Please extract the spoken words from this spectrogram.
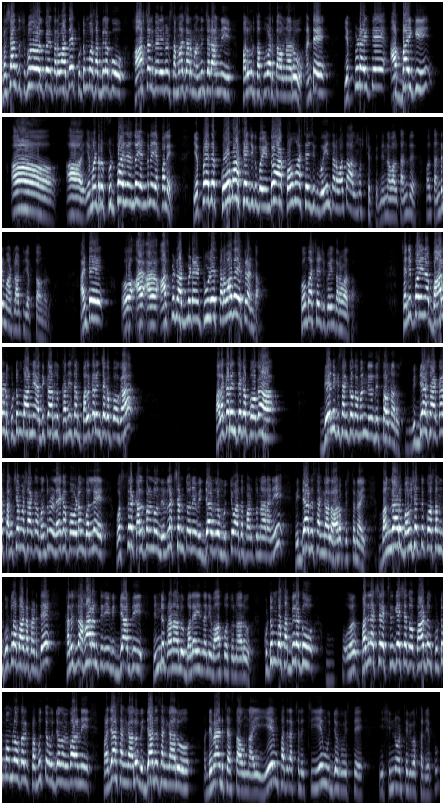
ప్రశాంత్ స్పృహ కోల్పోయిన తర్వాతే కుటుంబ సభ్యులకు హాస్టల్ మేనేజ్మెంట్ సమాచారం అందించడాన్ని పలువురు తప్పుపడతా ఉన్నారు. అంటే ఎప్పుడైతే ఆ అబ్బాయికి ఏమంటారు ఫుడ్ పాయిజన్ అయిందో వెంటనే చెప్పలే. ఎప్పుడైతే కోమా స్టేజ్కి పోయిండో ఆ కోమా స్టేజ్కి పోయిన తర్వాత ఆల్మోస్ట్ చెప్పారు నిన్న వాళ్ళ తండ్రి వాళ్ళ తండ్రి మాట్లాడుతూ చెప్తా ఉన్నాడు. అంటే ఓ, హాస్పిటల్ అడ్మిట్ అయిన టూ డేస్ తర్వాత చెప్పారంట. కోమా స్టేజ్కి పోయిన తర్వాత. చనిపోయిన బాలుడు కుటుంబాన్ని అధికారులు కనీసం పలకరించకపోగా పలకరించకపోగా దేనికి సంకేతమని నిలదీస్తా ఉన్నారు. విద్యాశాఖ సంక్షేమ శాఖ మంత్రులు లేకపోవడం వల్లే వస్త్ర కల్పనలో నిర్లక్ష్యంతోనే విద్యార్థులు మృత్యువాత పడుతున్నారని విద్యార్థి సంఘాలు ఆరోపిస్తున్నాయి. బంగారు భవిష్యత్తు కోసం గురుకుల బాట పడితే కలుషిత ఆహారం తిని విద్యార్థి నిండు ప్రాణాలు బలైందని వాపోతున్నారు. కుటుంబ సభ్యులకు పది లక్షల ఎక్స్రిగేషన్తో పాటు కుటుంబంలో ఒకరికి ప్రభుత్వ ఉద్యోగం ఇవ్వాలని ప్రజా సంఘాలు విద్యార్థి సంఘాలు డిమాండ్ చేస్తూ ఉన్నాయి. ఏం పది లక్షలు ఇచ్చి ఏం ఉద్యోగం ఇస్తే ఈ చిన్నోడు తిరిగి వస్తాడు చెప్పు.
